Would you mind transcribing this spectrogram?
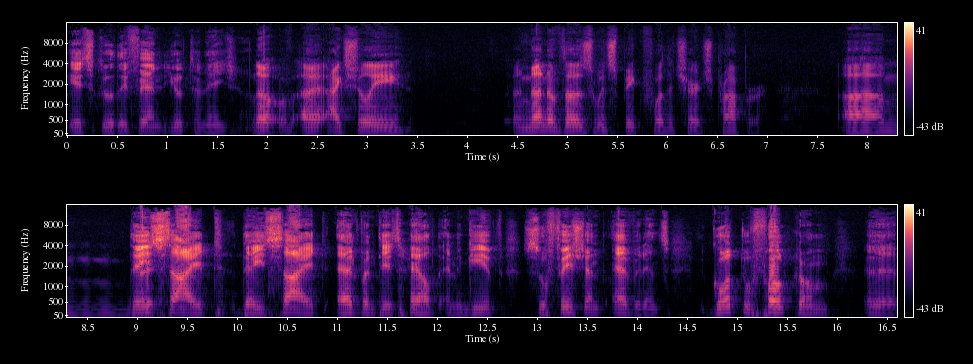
yeah. is to defend euthanasia. No, uh, actually, none of those would speak for the church proper. Um, they cite they cite Adventist health and give sufficient evidence. Go to Fulcrum, uh,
